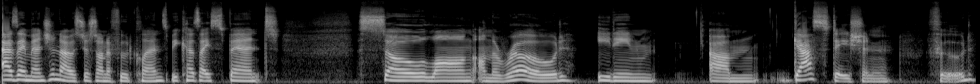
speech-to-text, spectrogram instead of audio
As I mentioned, I was just on a food cleanse because I spent so long on the road eating um, gas station food,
